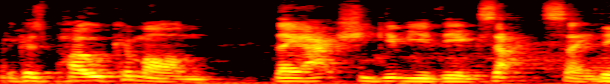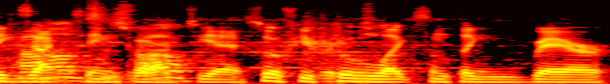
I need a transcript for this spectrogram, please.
because Pokemon they actually give you the exact same the exact cards same as cards, well. yeah. So if you pull like something rare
